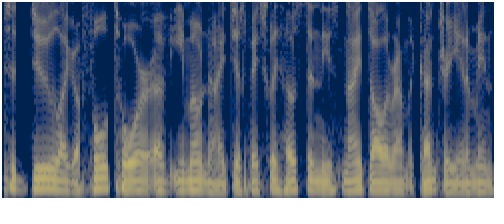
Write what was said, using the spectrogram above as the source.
to do like a full tour of emo night, just basically hosting these nights all around the country. And I mean,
